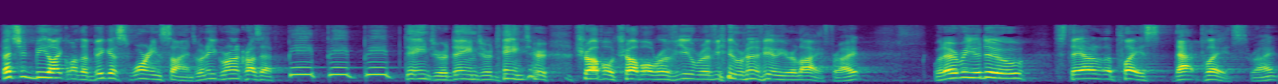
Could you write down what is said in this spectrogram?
that should be like one of the biggest warning signs. Whenever you run across that beep, beep, beep, danger, danger, danger, trouble, trouble, review, review, review your life, right? Whatever you do, stay out of the place, that place, right?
